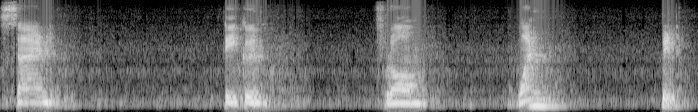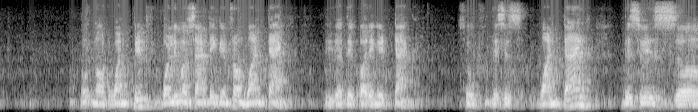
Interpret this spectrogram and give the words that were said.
sand taken from one pit not one pit volume of sand taken from one tank. They're calling it tank. So this is one tank. This is uh,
